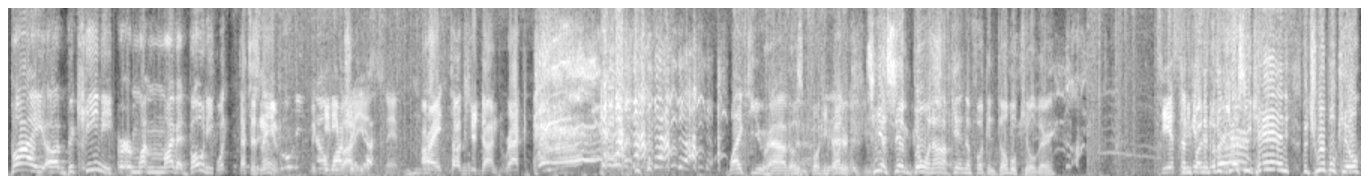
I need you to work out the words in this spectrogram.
by uh, Bikini, or, or my, my bad, Bodie. What? That's his name. Now Bikini Body yeah. is his name. All right, Tux, you're done. Rack. Like you have. Doesn't fucking matter. TSM going off, getting a fucking double kill there. TSM Can he find another? Yes, he can! The triple kill!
